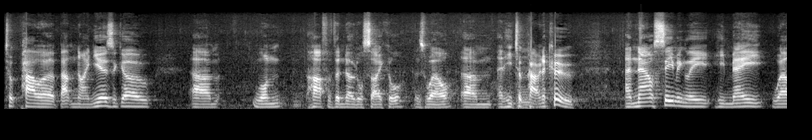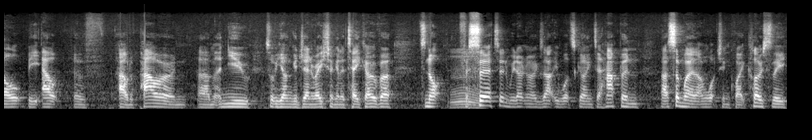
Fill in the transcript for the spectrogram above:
took power about nine years ago. Um, one half of the nodal cycle as well, um, and he took power in a coup. And now, seemingly, he may well be out of out of power, and um, a new sort of younger generation are going to take over. It's not for certain. We don't know exactly what's going to happen. That's somewhere that I'm watching quite closely.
